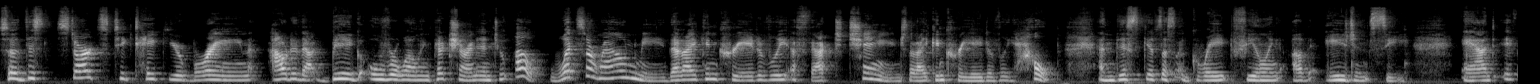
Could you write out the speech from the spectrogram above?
So this starts to take your brain out of that big overwhelming picture and into, oh, what's around me that I can creatively affect change, that I can creatively help. And this gives us a great feeling of agency. And if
